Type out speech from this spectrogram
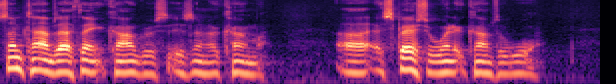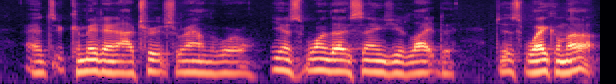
Sometimes I think Congress is in a coma, uh, especially when it comes to war and committing our troops around the world. You know, it's one of those things you'd like to just wake them up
